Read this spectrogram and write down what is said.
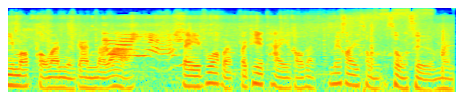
มีม็อบของมันเหมือนกันแต่ว่าในพวกแบบประเทศไทยเขาแบบไม่ค่อยส่งส่งเสริมมัน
